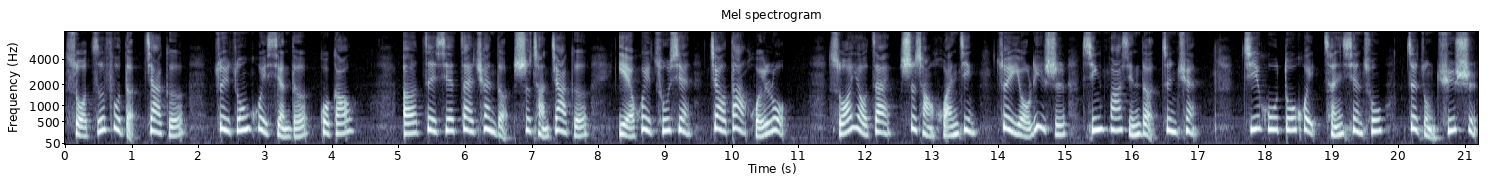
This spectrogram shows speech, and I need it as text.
所支付的价格。最终会显得过高，而这些债券的市场价格也会出现较大回落。所有在市场环境最有利时新发行的证券，几乎都会呈现出这种趋势。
